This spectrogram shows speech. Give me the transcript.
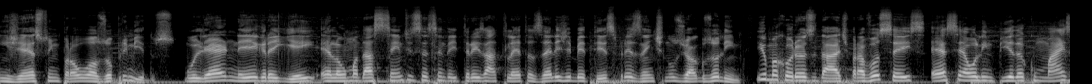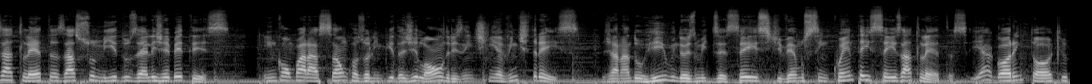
em gesto em prol aos oprimidos. Mulher negra e gay, ela é uma das 163 atletas LGBTs presentes nos Jogos Olímpicos. E uma curiosidade para vocês, essa é a Olimpíada com mais atletas assumidos LGBTs. Em comparação com as Olimpíadas de Londres, gente tinha 23. Já na do Rio, em 2016, tivemos 56 atletas. E agora em Tóquio,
